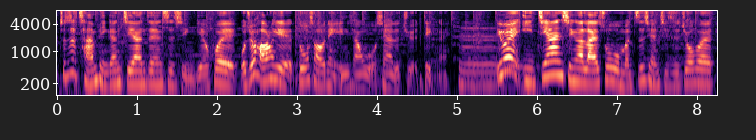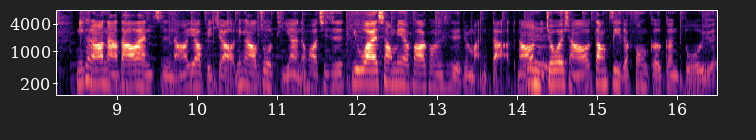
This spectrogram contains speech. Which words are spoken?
就是产品跟接案这件事情也会，我觉得好像也多少有点影响我现在的决定哎。嗯，因为以接案型的来说，我们之前其实就会，你可能要拿到案子，然后要比较，你可能要做提案的话，其实 UI 上面的发挥空间其实也就蛮大的。然后你就会想要让自己的风格更多元。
